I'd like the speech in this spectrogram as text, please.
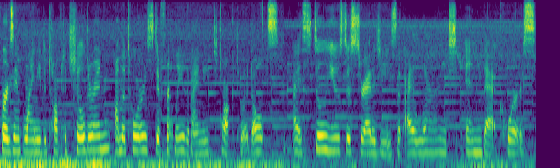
For example, I need to talk to children on the tours differently than I need to talk to adults. I still use the strategies that I learned in that course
